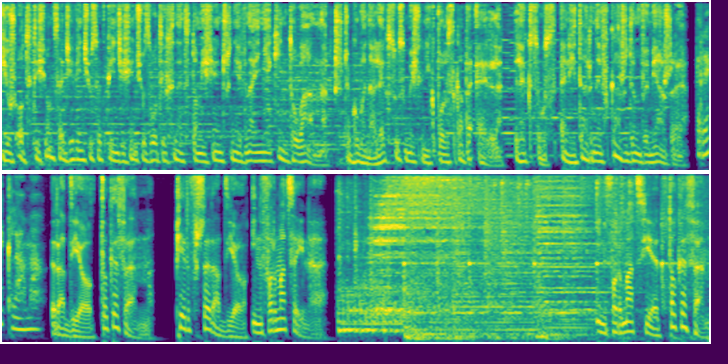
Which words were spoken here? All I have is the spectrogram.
Już od 1950 zł netto miesięcznie w najmie Kinto One. Szczegóły na lexus-polska.pl. Lexus elitarny w każdym wymiarze. Reklama. Radio TOK FM. Pierwsze radio informacyjne. Informacje TOK FM.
